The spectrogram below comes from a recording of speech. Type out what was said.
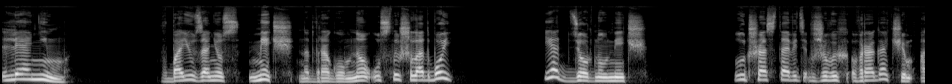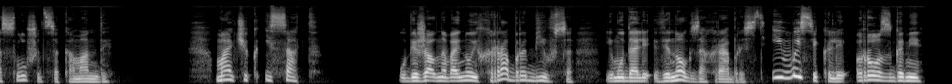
Леоним в бою занес меч над врагом, но услышал отбой и отдернул меч. Лучше оставить в живых врага, чем ослушаться команды. Мальчик Исат — убежал на войну и храбро бился. Ему дали венок за храбрость и высекли розгами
